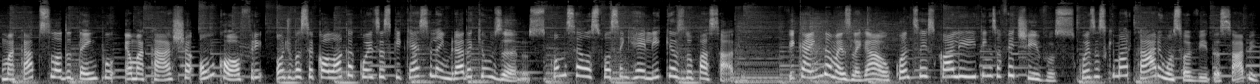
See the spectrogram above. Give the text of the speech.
Uma cápsula do tempo é uma caixa ou um cofre onde você coloca coisas que quer se lembrar daqui uns anos, como se elas fossem relíquias do passado. Fica ainda mais legal quando você escolhe itens afetivos, coisas que marcaram a sua vida, sabe?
